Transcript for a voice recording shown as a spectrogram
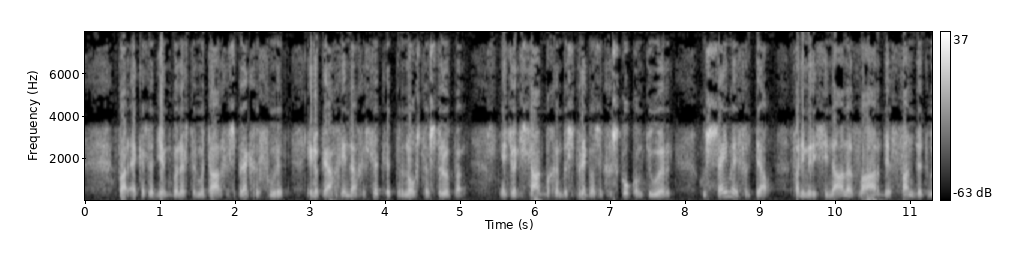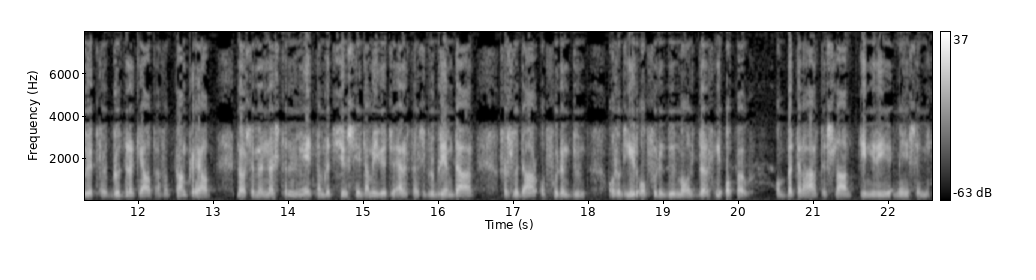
waar ek as 'n jonkminister met haar gesprek gevoer het en op die agenda gesit het renosterstroping. En toe ek die saak begin bespreek, was ek geskok om te hoor hoe sy my vertel van die medisinale waarde van dit hoe dit vir bloeddruk help en vir kanker help. Nou as 'n minister in Vietnam dit sê, dan moet jy weet hoe ernstig is die probleem daar. Soos we daar opvoeding doen, ons moet hier opvoeding doen, maar ons durf nie ophou om bitter hard te slaan teen hierdie mense nie.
